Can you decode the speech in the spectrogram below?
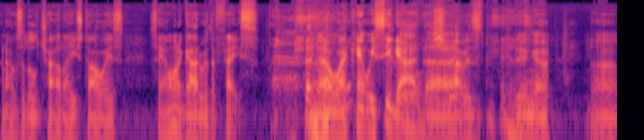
When I was a little child, I used to always say, I want a God with a face. You know, why can't we see God? Uh, I was doing a uh,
